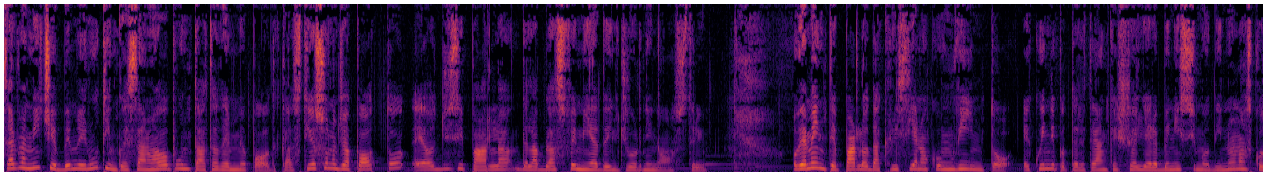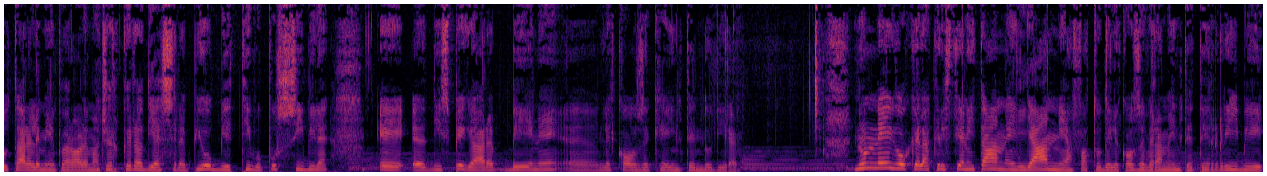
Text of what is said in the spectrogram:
Salve amici e benvenuti in questa nuova puntata del mio podcast. Io sono Giappotto e oggi si parla della blasfemia dei giorni nostri. Ovviamente parlo da cristiano convinto e quindi potrete anche scegliere benissimo di non ascoltare le mie parole, ma cercherò di essere più obiettivo possibile e eh, di spiegare bene eh, le cose che intendo dire. Non nego che la cristianità negli anni ha fatto delle cose veramente terribili,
